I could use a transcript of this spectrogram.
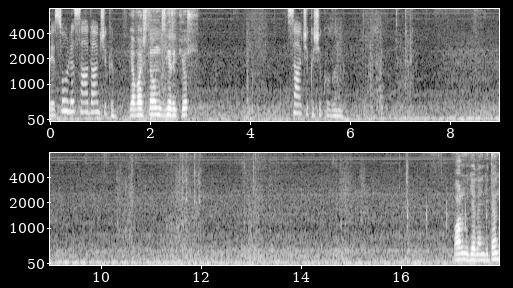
ve sonra sağdan çıkın. yavaşlamamız gerekiyor. Sağ çıkışı kullanın. Var mı gelen giden?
